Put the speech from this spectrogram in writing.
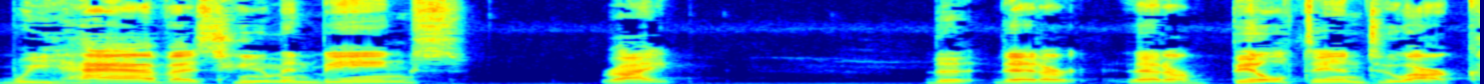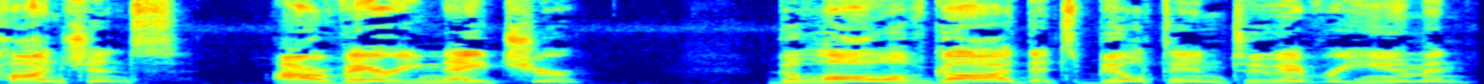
we have as human beings, right? That, that are that are built into our conscience, our very nature, the law of God that's built into every human,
